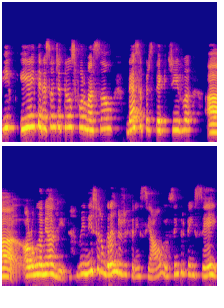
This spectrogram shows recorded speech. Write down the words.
E, e é interessante a transformação dessa perspectiva ao longo da minha vida. No início era um grande diferencial, eu sempre pensei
